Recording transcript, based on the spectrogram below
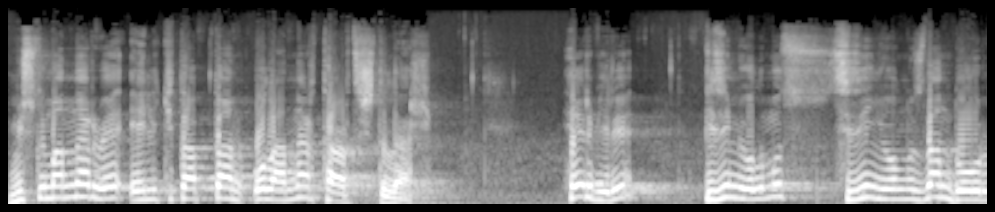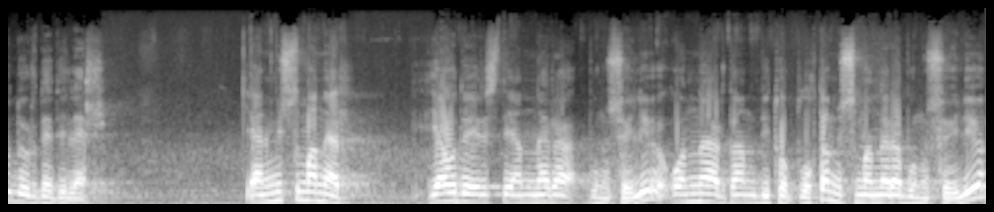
Müslümanlar ve ehli kitaptan olanlar tartıştılar. Her biri bizim yolumuz sizin yolunuzdan doğrudur dediler. Yani Müslümanlar Yahudi Hristiyanlara bunu söylüyor. Onlardan bir toplulukta Müslümanlara bunu söylüyor.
